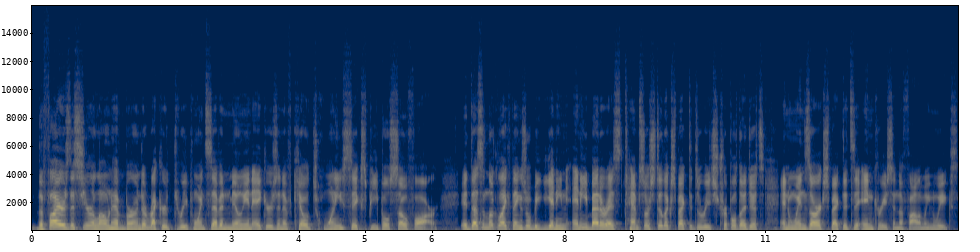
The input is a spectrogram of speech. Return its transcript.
The fires this year alone have burned a record 3.7 million acres and have killed 26 people so far. It doesn't look like things will be getting any better as temps are still expected to reach triple digits and winds are expected to increase in the following weeks.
